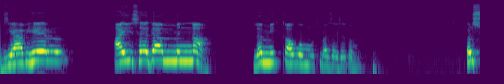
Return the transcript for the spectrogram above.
እግዚአብሔር አይሰጋምና ለሚቃወሙት መልስ አይሰጥም። እርሱ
